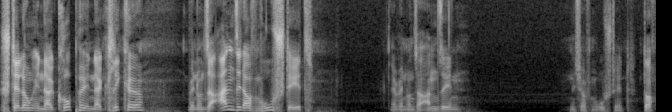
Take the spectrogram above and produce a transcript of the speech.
Stellung in der Gruppe, in der Clique, wenn unser Ansehen auf dem Ruf steht, äh, wenn unser Ansehen nicht auf dem Ruf steht, doch,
